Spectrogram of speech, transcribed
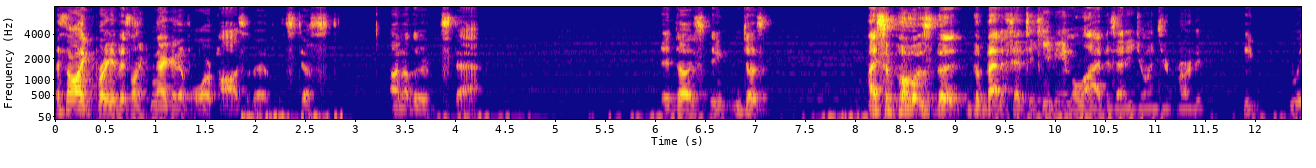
It's not like brave is like negative or positive. It's just another stat. It does. It does. I suppose the the benefit to keeping him alive is that he joins your party. He Or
